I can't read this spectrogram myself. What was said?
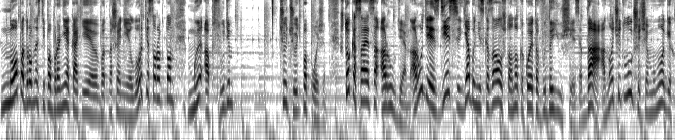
Но подробности по броне, как и в отношении лорки 40 тонн, мы обсудим чуть-чуть попозже. Что касается орудия. Орудие здесь, я бы не сказал, что оно какое-то выдающееся. Да, оно чуть лучше, чем у многих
